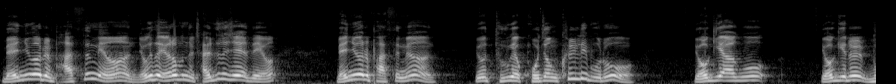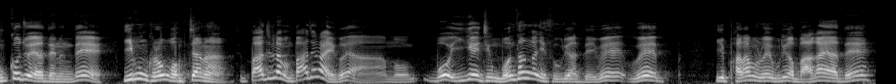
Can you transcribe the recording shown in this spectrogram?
매뉴얼을 봤으면 여기서 여러분들 잘 들으셔야 돼요. 매뉴얼을 봤으면 요 두 개 고정 클립으로 여기하고 여기를 묶어줘야 되는데 이분 그런 거 없잖아. 빠질라면 빠져라 이거야. 뭐, 뭐 이게 지금 뭔 상관이 있어 우리한테. 왜 왜 이 바람을 왜 우리가 막아야 돼?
